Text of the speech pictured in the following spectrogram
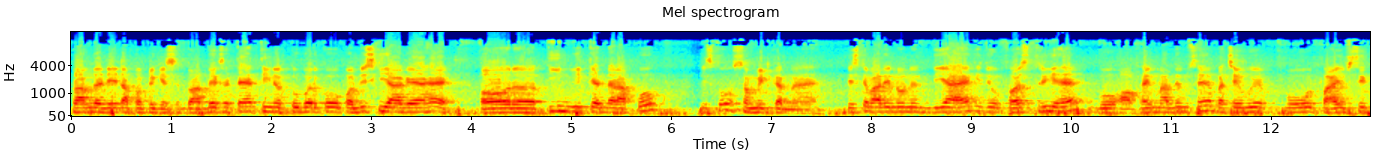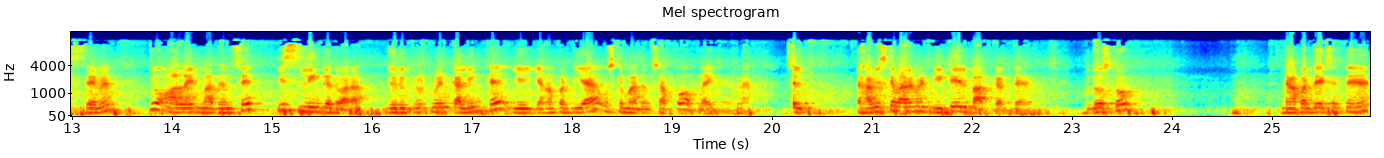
from the date of application तो आप देख सकते हैं, तीन अक्टूबर को पब्लिश किया गया है और, तीन वीक के अंदर आपको इसको सबमिट करना है। इसके बाद इन्होंने दिया है कि जो फ़र्स्ट थ्री है, वो ऑफलाइन माध्यम से है, बचे हुए फोर फाइव सिक्स सेवन जो ऑनलाइन माध्यम से इस लिंक के द्वारा, जो रिक्रूटमेंट का लिंक है, ये यहाँ पर दिया है, उसके माध्यम से आपको अप्लाई करना है। चलिए, हम इसके बारे में डिटेल बात करते हैं। दोस्तों, यहाँ पर देख सकते हैं,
